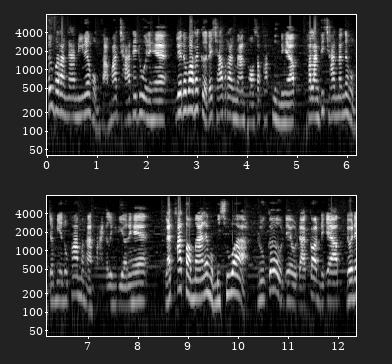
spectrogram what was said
ซึ่งพลังงานนี้เนี่ยผมสามารถชาร์จได้ด้วยนะฮะเรียกได้ว่าถ้าเกิดได้ชาร์จพลังงานพอสักพักหนึ่งนะครับพลังที่ชาร์จนั้นเนี่ยผมจะมีอนุภาพมหาศาลกันเลยทีเดียวนะฮะ และท่าต่อมาเนี่ยผมมีชื่อว่าลูเกิลเดลดากอนนะครับ โดยใน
